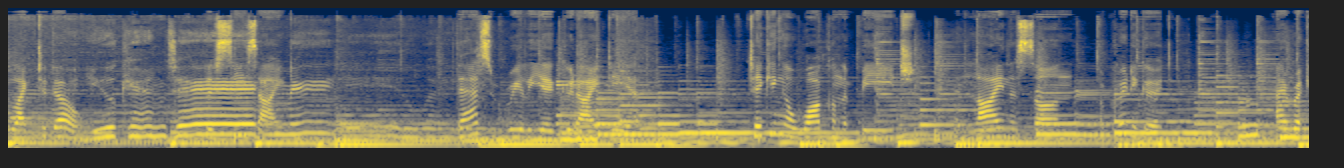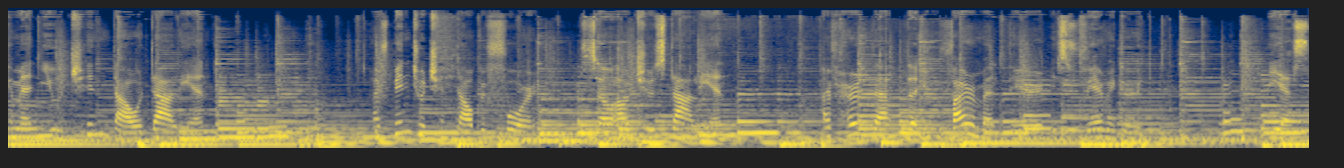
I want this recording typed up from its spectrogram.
You like to go? You can take The seaside. That's really a good idea. Taking a walk on the beach and lie in the sun are pretty good. I recommend you Qingdao Dalian. I've been to Qingdao before, so I'll choose Dalian. I've heard that the environment there is very good. Yes,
